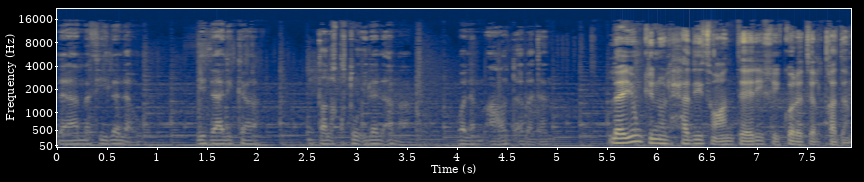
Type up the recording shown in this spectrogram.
لا مثيل له. لذلك انطلقت إلى الأمام ولم أعد ابدا. لا يمكن الحديث عن تاريخ كرة القدم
